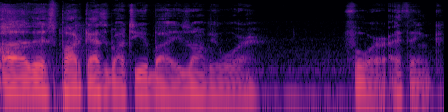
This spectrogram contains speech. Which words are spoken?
uh, this podcast is brought to you by Zombie War Four, I think.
